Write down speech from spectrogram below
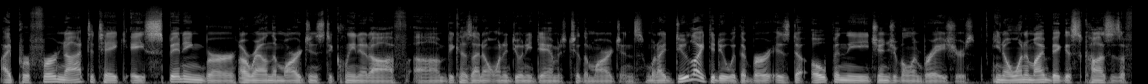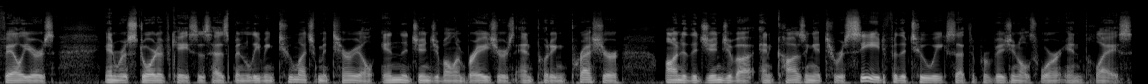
I prefer not to take a spinning burr around the margins to clean it off um, because I don't want to do any damage to the margins. What I do like to do with a burr is to open the gingival embrasures. You know, one of my biggest causes of failures in restorative cases has been leaving too much material in the gingival embrasures and putting pressure onto the gingiva and causing it to recede for the two weeks that the provisionals were in place.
